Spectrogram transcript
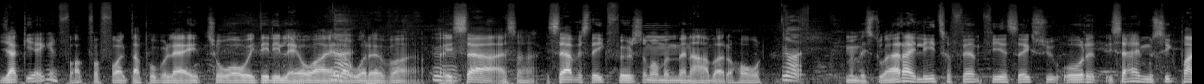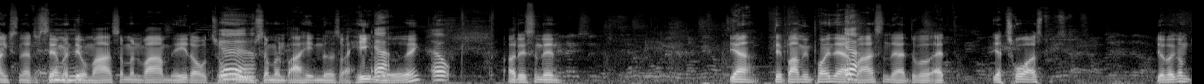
jeg giver ikke en fuck for folk, der er populære i to år i det, de laver, Nej. eller whatever. Mm. Og især, altså, især hvis det ikke føles som om, at man arbejder hårdt. Nej, Men hvis du er der i lige 3, 5, 4, 6, 7, 8, især i musikbranchen, at ser man det jo meget, så man varm et år, to Ja, ja. uger, så man bare helt nede, så er helt Ja. nede, ikke? jo, Og det er sådan en... Ja, det er bare min point er Ja. meget sådan der, du ved, at jeg tror også, jeg ved ikke om,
